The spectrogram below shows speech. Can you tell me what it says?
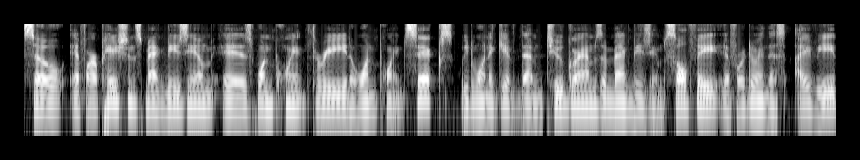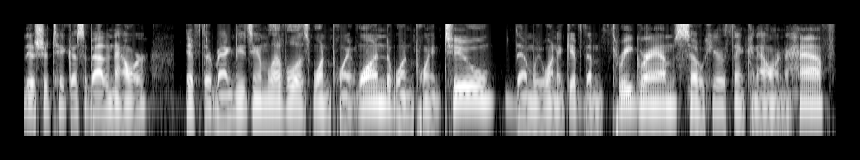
So if our patient's magnesium is 1.3 to 1.6, we'd want to give them 2 grams of magnesium sulfate. If we're doing this IV, this should take us about an hour. If their magnesium level is 1.1 to 1.2, then we want to give them 3 grams, so here think an hour and a half.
